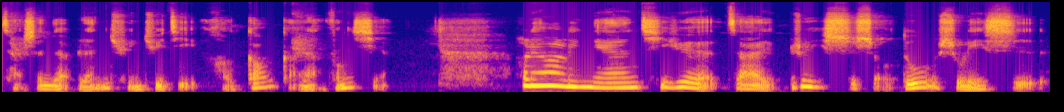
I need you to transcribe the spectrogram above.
产生的人群聚集和高感染风险。二零二零年七月，在瑞士首都苏黎世，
